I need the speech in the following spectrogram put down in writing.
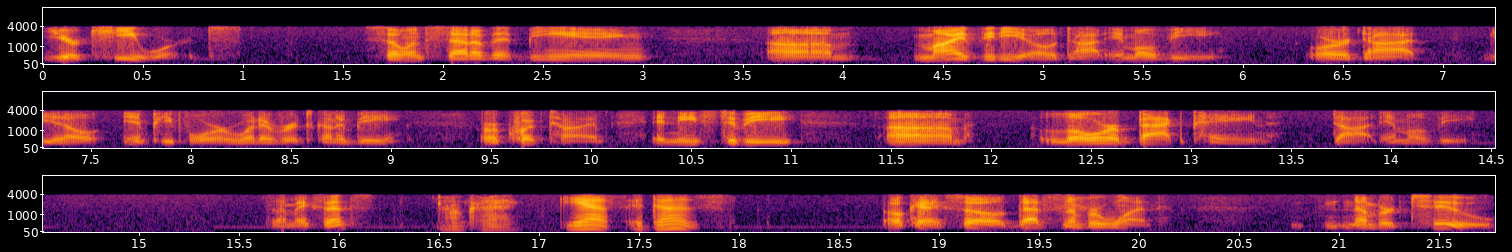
your keywords. So instead of it being um, myvideo.mov or dot you know mp4 or whatever it's going to be, or QuickTime. It needs to be um, lower back pain dot mov. Does that make sense? Okay. Yes, it does. Okay, so that's number one. Number two,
